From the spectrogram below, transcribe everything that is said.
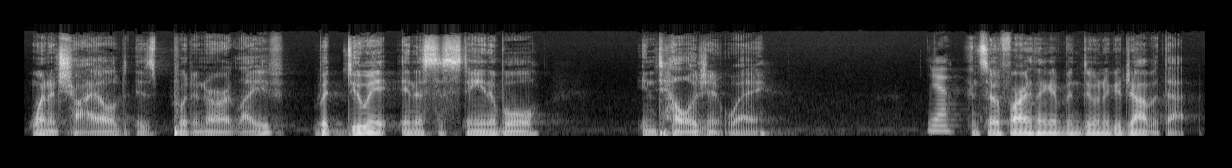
when a child is put into our life, but do it in a sustainable, intelligent way? Yeah, And so far, I think I've been doing a good job at that.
